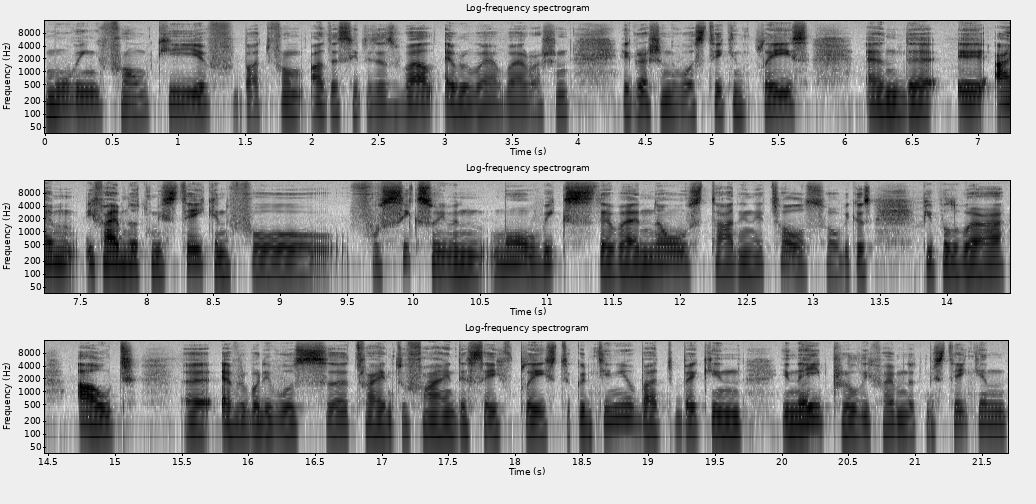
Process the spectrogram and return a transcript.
moving from Kiev, but from other cities as well, everywhere where Russian aggression was taking place. And uh, I'm, if I'm not mistaken mistaken, for for six or even more weeks there were no studying at all. So because people were out, uh, everybody was uh, trying to find a safe place to continue. But back in in April, if I'm not mistaken,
